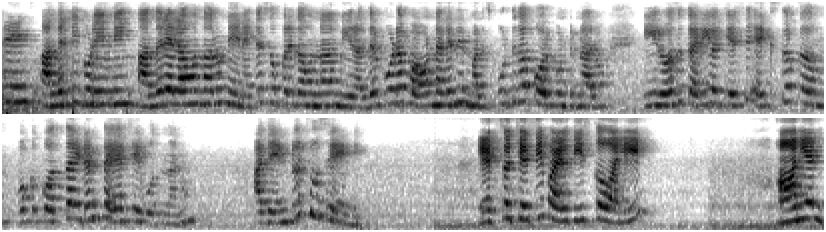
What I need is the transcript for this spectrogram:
ఫ్రెండ్స్ అందరికీ గుడ్ ఈవినింగ్ అందరు ఎలా ఉన్నారు? నేనైతే సూపర్గా ఉన్నాను. మీరందరూ కూడా బాగుండాలని నేను మనస్ఫూర్తిగా కోరుకుంటున్నాను. ఈరోజు కర్రీ వచ్చేసి ఎగ్స్తో ఒక కొత్త ఐటమ్ తయారు చేయబోతున్నాను. అదేంటో చూసేయండి. ఎగ్స్ వచ్చేసి ఫైవ్ తీసుకోవాలి. ఆనియన్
